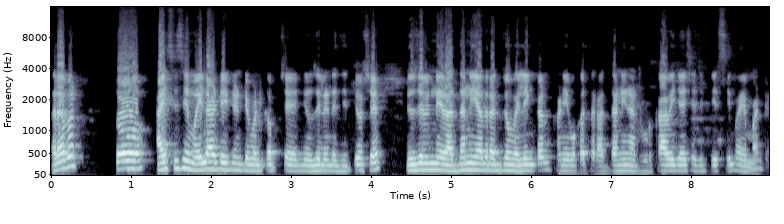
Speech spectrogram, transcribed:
બરાબર? તો આઈસીસી મહિલા ટી ટ્વેન્ટી વર્લ્ડ કપ છે, ન્યુઝીલેન્ડે જીત્યો છે. ન્યુઝીલેન્ડની રાજધાની યાદ રાખજો, વેલિંગ્ટન. ઘણી વખત રાજધાનીના ધોળકા આવી જાય છે જીપીએસસીમાં એ માટે.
